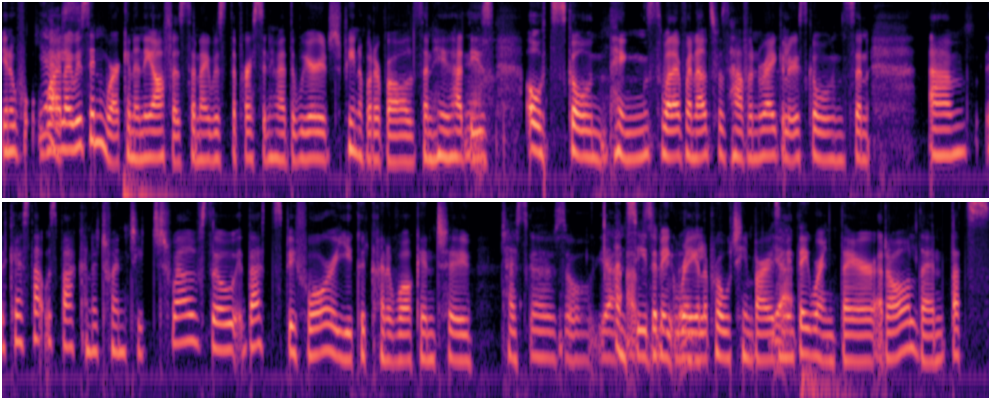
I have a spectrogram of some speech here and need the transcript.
You know, wh- while I was in work and in the office, and I was the person who had the weird peanut butter balls and who had Yeah. these oat scone things while everyone else was having regular scones. And um, I guess that was back in 2012. So that's before you could kind of walk into Tesco's or yeah, and see the big absolutely. rail of protein bars. Yeah. I mean, they weren't there at all then. That's,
